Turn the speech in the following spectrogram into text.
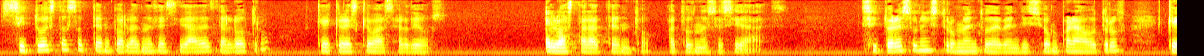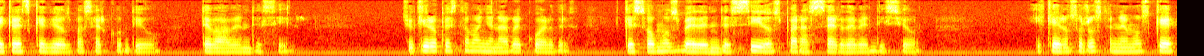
Si tú estás atento a las necesidades del otro, ¿qué crees que va a ser Dios? Él va a estar atento a tus necesidades. Si tú eres un instrumento de bendición para otros, ¿qué crees que Dios va a hacer contigo? Te va a bendecir. Yo quiero que esta mañana recuerdes que somos bendecidos para ser de bendición y que nosotros tenemos que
